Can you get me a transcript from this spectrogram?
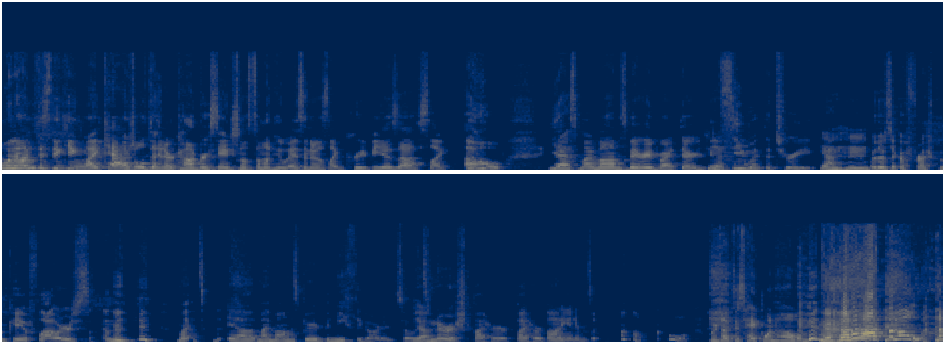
Well, now I'm just thinking like casual dinner conversation with someone who isn't as like creepy as us. Like, oh, yes, my mom's buried right there. You can Yeah. see with the tree. Yeah. Mhm. Where there's like a fresh bouquet of flowers, and my it's, uh, my mom is buried beneath the garden, so Yeah. it's nourished by her by her body, and everyone's like, oh, cool. Would you like to take one home? no.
